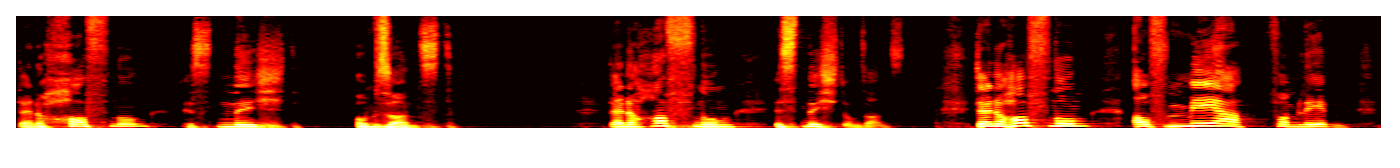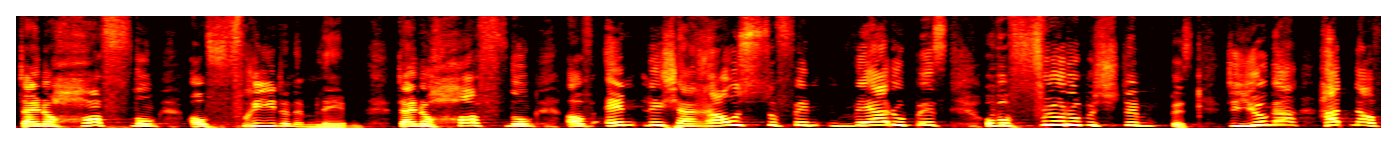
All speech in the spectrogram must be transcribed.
Deine Hoffnung ist nicht umsonst. Deine Hoffnung ist nicht umsonst. Deine Hoffnung auf mehr vom Leben. Deine Hoffnung auf Frieden im Leben. Deine Hoffnung auf endlich herauszufinden, wer du bist und wofür du bestimmt bist. Die Jünger hatten auf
